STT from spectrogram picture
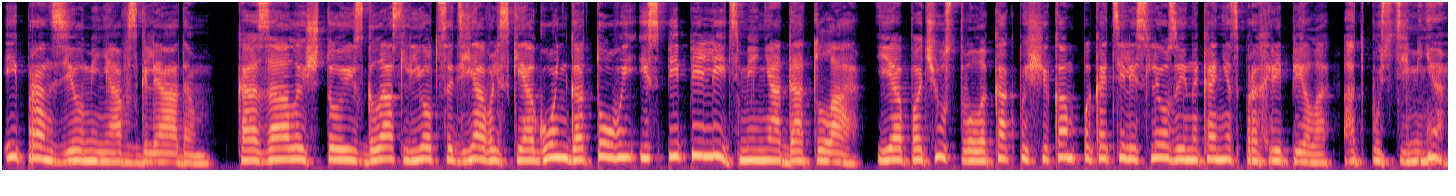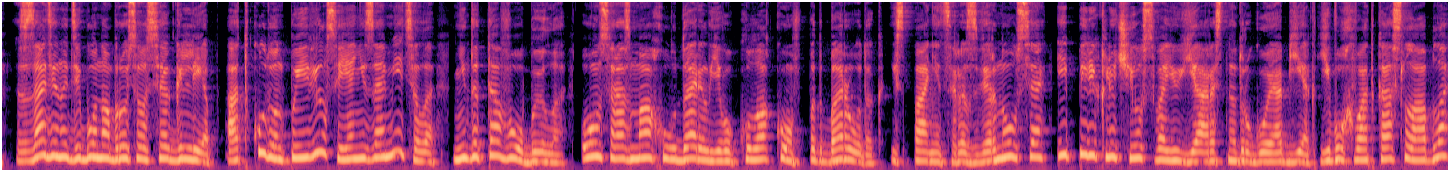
и пронзил меня взглядом. Казалось, что из глаз льется дьявольский огонь, готовый испепелить меня дотла. Я почувствовала, как по щекам покатились слезы и, наконец, прохрипела. «Отпусти меня!» Сзади на Дебо набросился Глеб. Откуда он появился, я не заметила. Не до того было. Он с размаху ударил его кулаком в подбородок. Испанец развернулся и переключил свою ярость на другой объект. Его хватка ослабла,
